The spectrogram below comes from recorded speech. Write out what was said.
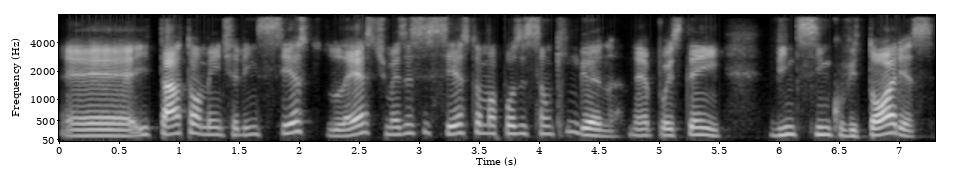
É, e está atualmente ali em sexto do leste, mas esse sexto é uma posição que engana, né? Pois tem 25 vitórias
